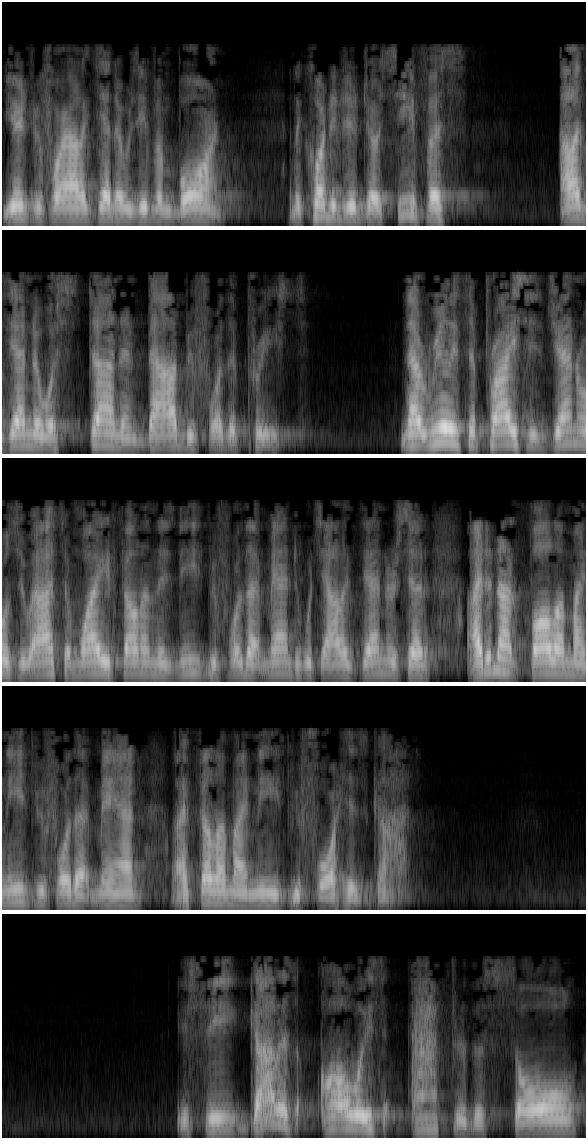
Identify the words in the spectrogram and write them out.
years before Alexander was even born. And according to Josephus, Alexander was stunned and bowed before the priest. And that really surprised his generals who asked him why he fell on his knees before that man, to which Alexander said, I did not fall on my knees before that man, I fell on my knees before his God. You see, God is always after the soul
